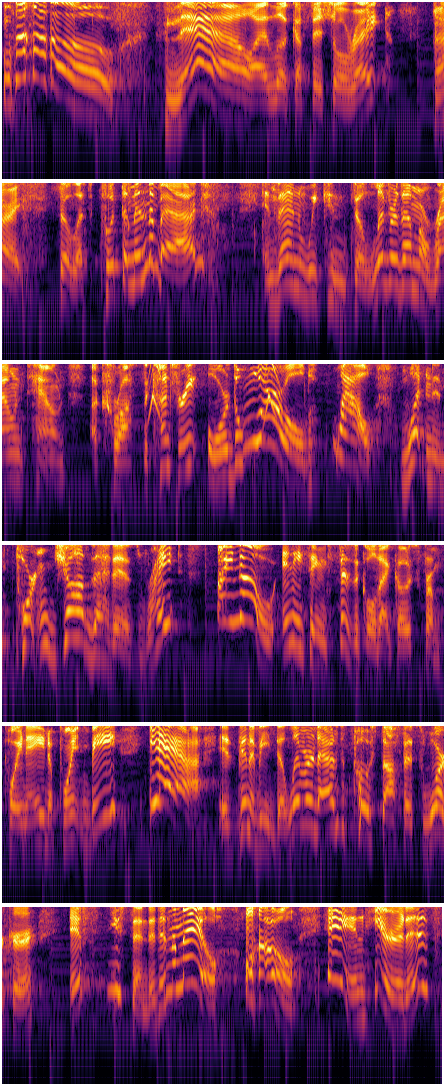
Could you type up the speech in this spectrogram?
Whoa, now I look official, right? All right, so let's put them in the bag and then we can deliver them around town, across the country, or the world. Wow, what an important job that is, right? I know, anything physical that goes from point A to point B, yeah, is gonna be delivered as a post office worker if you send it in the mail. Wow, hey, and here it is.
